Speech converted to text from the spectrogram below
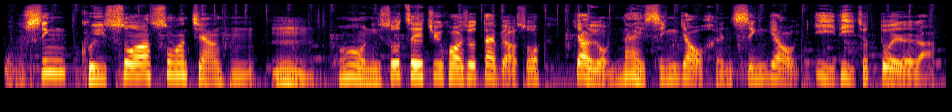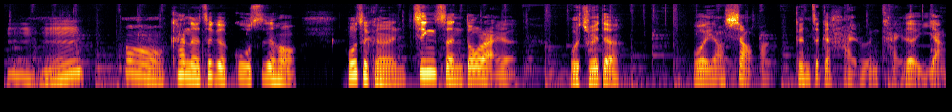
有心开山山加远。嗯，哦，你说这句话就代表说要有耐心，要恒心，要毅力就对了啦。嗯哼，哦，看了这个故事哦，我这可能精神都来了。我觉得我也要效仿，跟这个海伦凯勒一样，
